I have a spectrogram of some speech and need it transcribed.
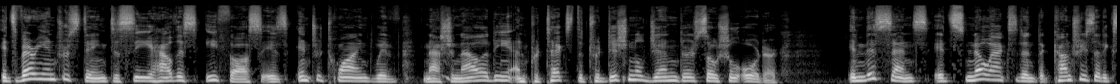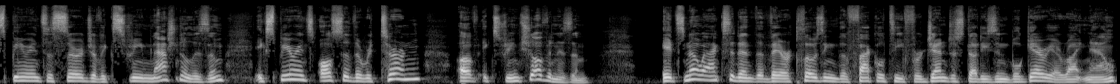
It's very interesting to see how this ethos is intertwined with nationality and protects the traditional gender social order. In this sense, it's no accident that countries that experience a surge of extreme nationalism experience also the return of extreme chauvinism. It's no accident that they are closing the faculty for gender studies in Bulgaria right now,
